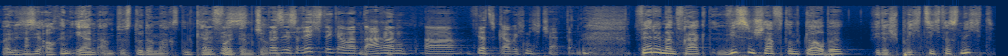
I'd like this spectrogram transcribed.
Weil es ist ja auch ein Ehrenamt, was du da machst und kein Volltime-Job. Das ist richtig, aber daran äh, wird es, glaube ich, nicht scheitern. Ferdinand fragt, Wissenschaft und Glaube, widerspricht sich das nicht?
